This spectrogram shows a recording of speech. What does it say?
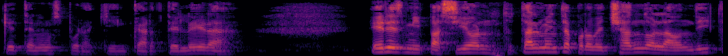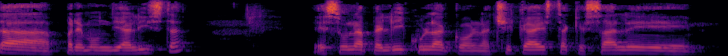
¿Qué tenemos por aquí en cartelera? Eres mi pasión, totalmente aprovechando la ondita premundialista. Es una película con la chica esta que sale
